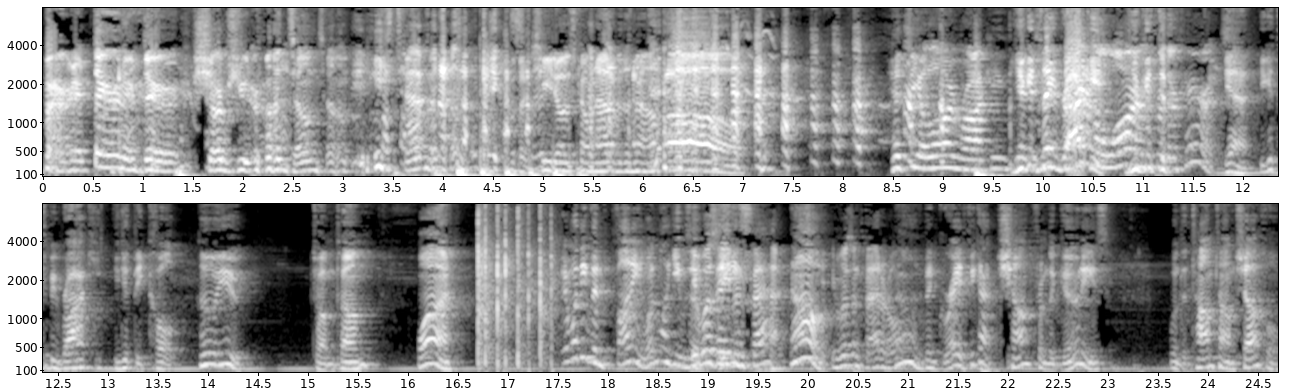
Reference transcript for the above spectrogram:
burn burn burn sharpshooter on tum tum. He's tapping out the The basement. Cheetos coming out of his mouth. Oh, Hit the alarm, Rocky. You get to be Rocky. an alarm You get for to- their parents. yeah. You get to be Rocky. You get to be Colt. Who are you? Tum Tum. Why? It wasn't even funny. It wasn't like he was. He wasn't even fat. No. He wasn't fat at all. No, it'd been great if he got Chunk from the Goonies with the Tom Tom Shuffle.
